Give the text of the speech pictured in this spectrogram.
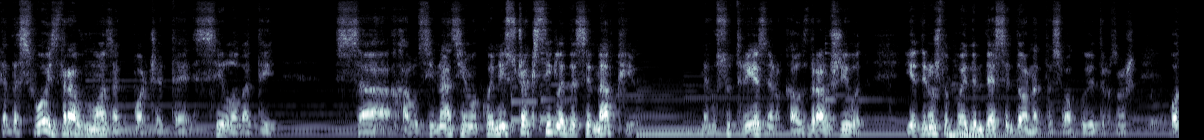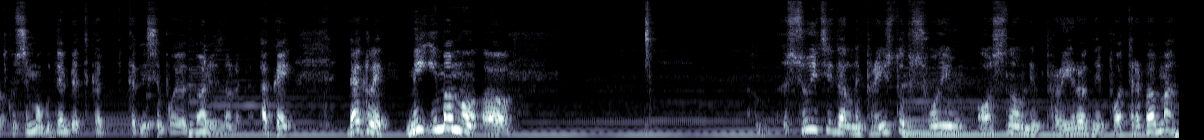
kada svoj zdrav mozak počete silovati sa halucinacijama koje nisu čak stigle da se napiju, nego su trijezneno, kao zdrav život. Jedino što pojedem 10 donata svako jutro, znaš, otko se mogu debljati kad, kad nisam pojeo 12 donata. Ok, dakle, mi imamo o, suicidalni pristup svojim osnovnim prirodnim potrebama,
